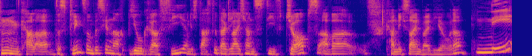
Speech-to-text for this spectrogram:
Hm, Carla, das klingt so ein bisschen nach Biografie und ich dachte da gleich an Steve Jobs, aber kann nicht sein bei dir, oder? Nee,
